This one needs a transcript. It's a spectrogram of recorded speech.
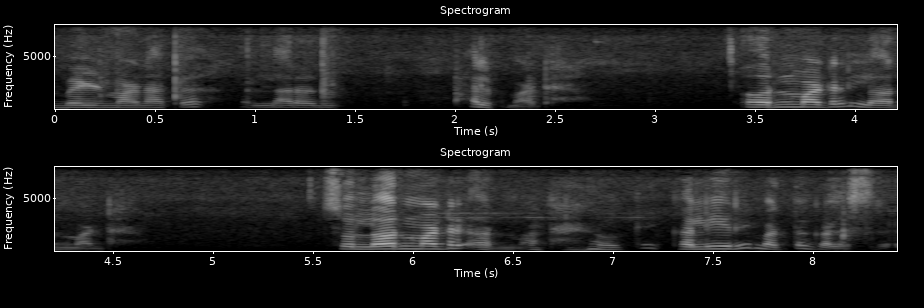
ಬಿಲ್ಡ್ ಮಾಡೋಕೆ ಎಲ್ಲರೂ ಹೆಲ್ಪ್ ಮಾಡಿರಿ. ಅರ್ನ್ ಮಾಡಿರಿ ಲರ್ನ್ ಮಾಡಿರಿ. ಸೊ ಲರ್ನ್ ಮಾಡಿರಿ ಅರ್ನ್ ಮಾಡಿರಿ. ಓಕೆ ಕಲೀರಿ ಮತ್ತು ಗಳಿಸ್ರಿ.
